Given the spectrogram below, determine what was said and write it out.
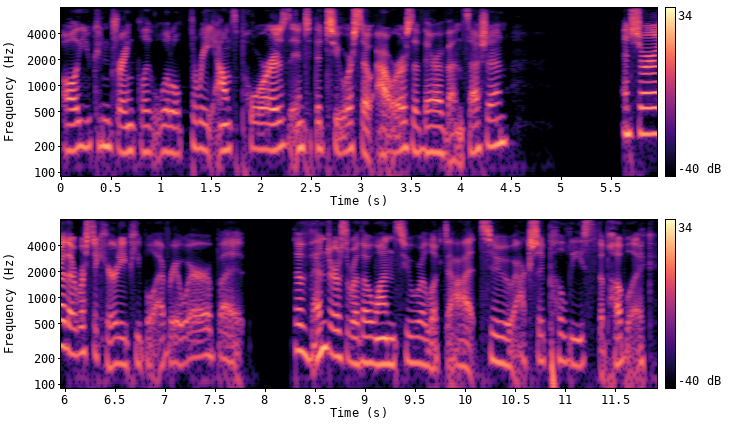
all you can drink, like little three ounce pours into the two or so hours of their event session. And sure, there were security people everywhere, but the vendors were the ones who were looked at to actually police the public,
